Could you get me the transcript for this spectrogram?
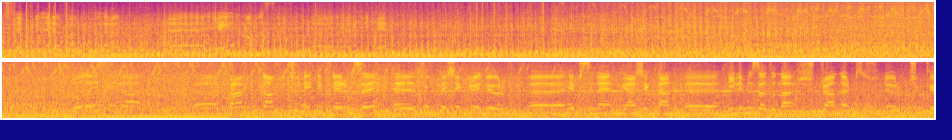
işletmelere, fabrikalara e, yayılmaması e, ile Dolayısıyla e, ben buradan bütün ekiplerimize e, çok teşekkür ediyorum. E, hepsine gerçekten e, ilimiz adına şükranlarımızı sunuyorum. Çünkü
